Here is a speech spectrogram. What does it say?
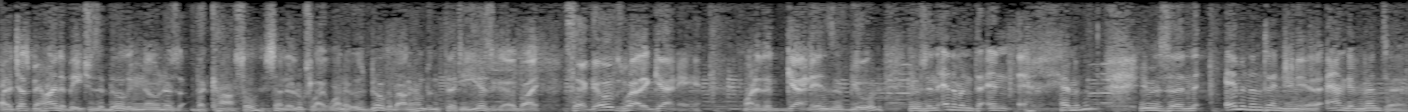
Uh, just behind the beach is a building known as the Castle. It certainly looks like one. It was built about 130 years ago by Sir Goldsworthy Gurney, one of the Gurneys of Bude. He was an eminent, en- eminent? He was an eminent engineer and inventor.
